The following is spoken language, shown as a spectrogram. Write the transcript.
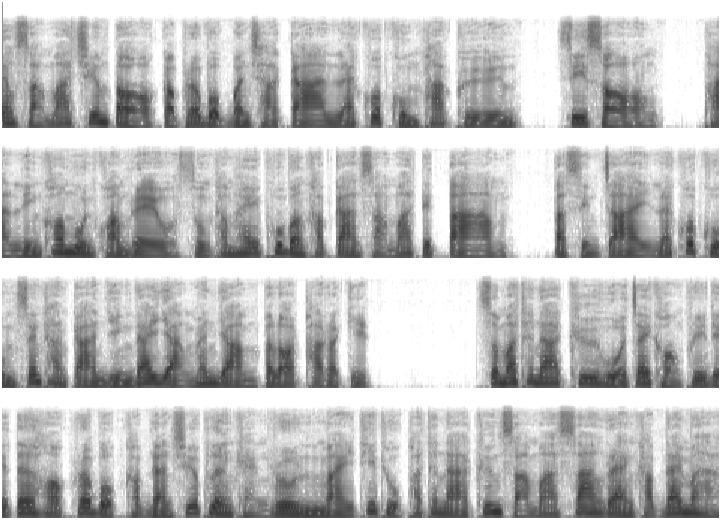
ยังสามารถเชื่อมต่อกับระบบบัญชาการและควบคุมภาคพื้น C2 ผ่านลิงก์ข้อมูลความเร็วสูงทำให้ผู้บังคับการสามารถติดตาม ตัดสินใจและควบคุมเส้นทางการยิงได้อย่างแม่นยำตลอดภารกิจ สมรรถนะคือหัวใจของ Predator Hawk ระบบขับดันเชื้อเพลิงแข็งรุ่นใหม่ที่ถูกพัฒนาขึ้นสามารถสร้างแรงขับได้มหา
